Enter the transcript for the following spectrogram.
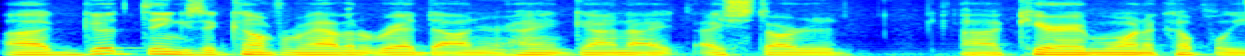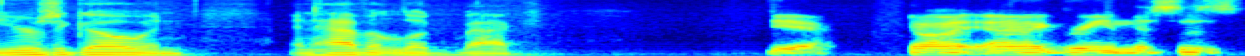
uh, good things that come from having a red dot on your handgun. I, I started uh, carrying one a couple of years ago and, and haven't looked back. Yeah, no, I, I agree, and this is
